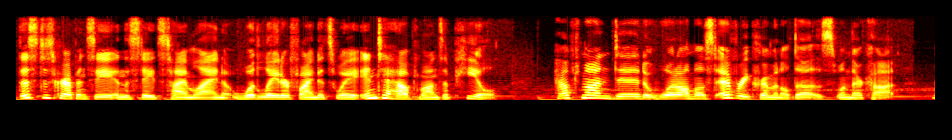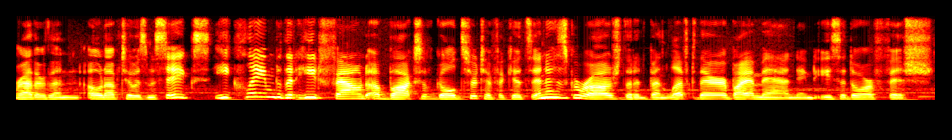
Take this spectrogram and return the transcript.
This discrepancy in the state's timeline would later find its way into Hauptmann's appeal. Hauptmann did what almost every criminal does when they're caught. Rather than own up to his mistakes, he claimed that he'd found a box of gold certificates in his garage that had been left there by a man named Isidor Fish.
